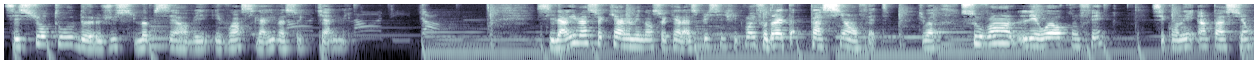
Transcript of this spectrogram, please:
c'est surtout de juste l'observer et voir s'il arrive à se calmer. S'il arrive à se calmer dans ce cas-là spécifiquement, il faudrait être patient en fait. Tu vois, souvent l'erreur qu'on fait, c'est qu'on est impatient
